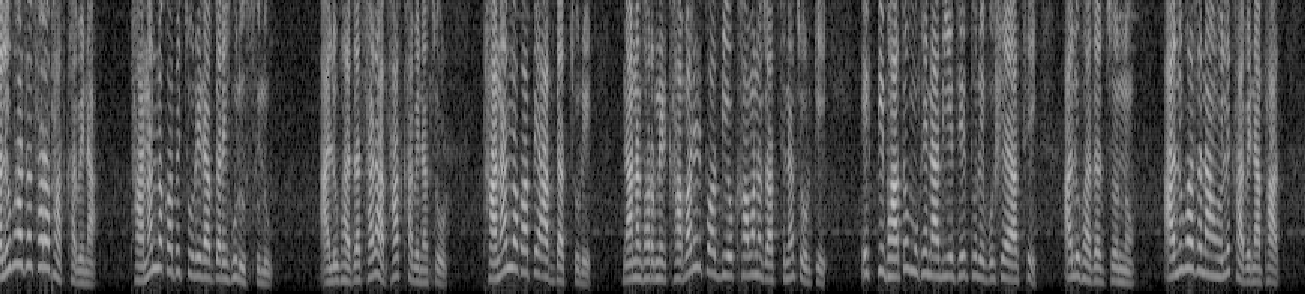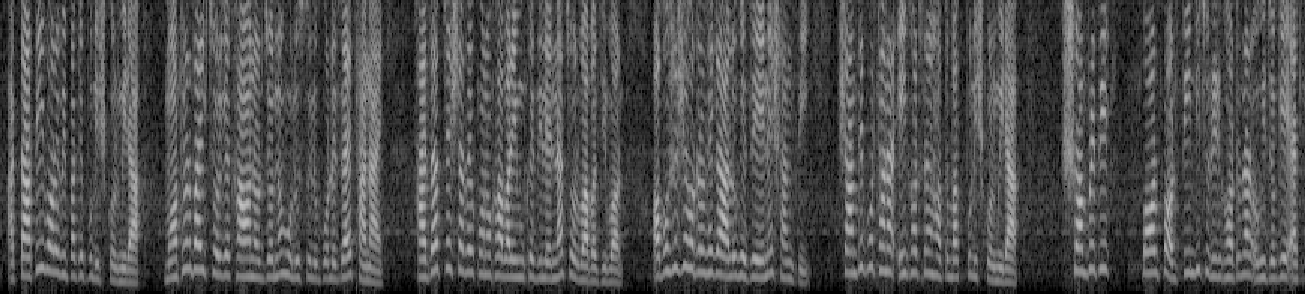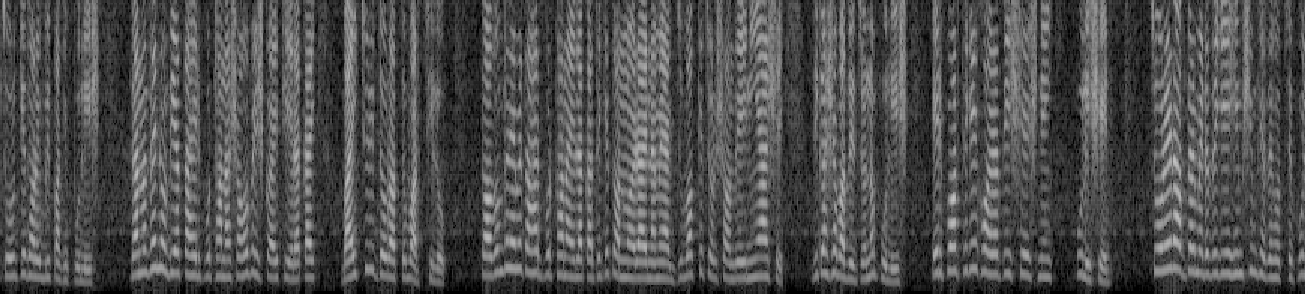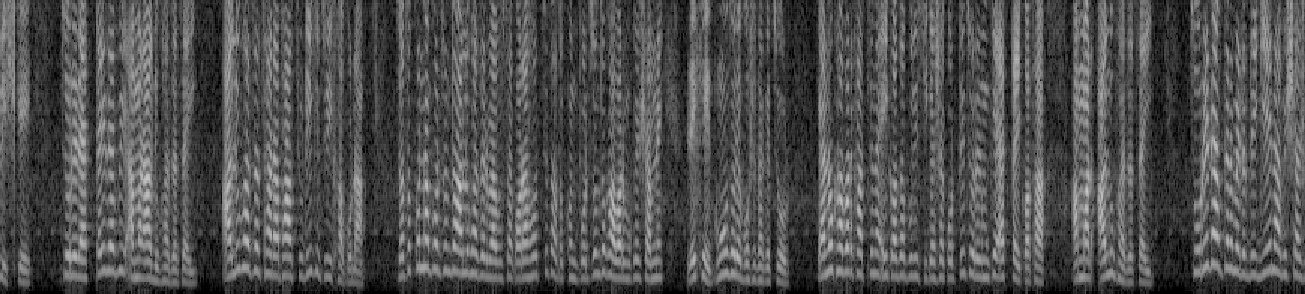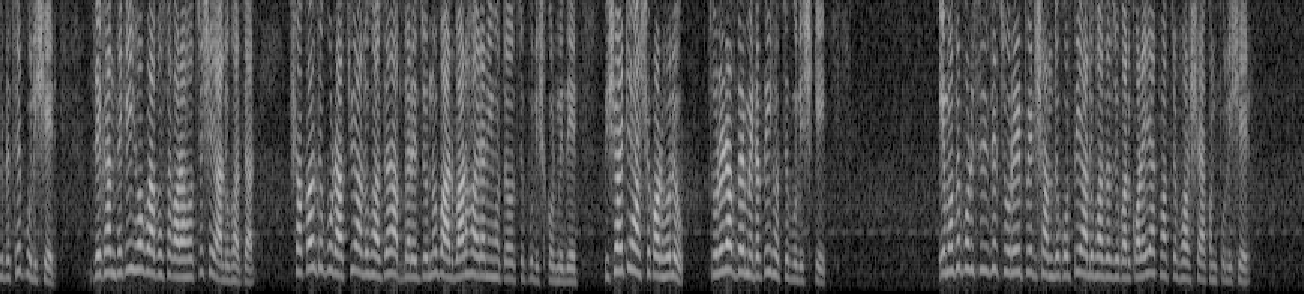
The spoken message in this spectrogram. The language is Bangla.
আলু ভাজা ছাড়া ভাত খাবে না থানার লকাপে চোরের আবদারে হুলুসুলু আলু ভাজা ছাড়া ভাত খাবে না চোর থানার লকাপে আবদার চোরের নানা ধরনের খাবারের পদ দিয়েও খাওয়ানো যাচ্ছে না চোরকে একটি ভাতও মুখে না দিয়ে জেদ ধরে বসে আছে আলু ভাজার জন্য আলু ভাজা না হলে খাবে না ভাত আর তাতেই বড় বিপাকে পুলিশকর্মীরা মোটর বাইক চোরকে খাওয়ানোর জন্য হুলুসুলু পড়ে যায় থানায় হাজার চেষ্টাতে কোনো খাবারই মুখে দিলেন না চোর বাবা জীবন অবশেষে হোটেল থেকে আলু ভেজে এনে শান্তি শান্তিপুর থানার এই ঘটনায় হতবাক পুলিশ কর্মীরা সম্প্রতি পরপর তিনটি চুরির ঘটনার অভিযোগে এক চোরকে ধরে বিপাকে পুলিশ জানা যায় নদিয়া তাহিরপুর থানা সহ বেশ কয়েকটি এলাকায় বাইক চুরির দৌরাত্ম বাড়ছিল তদন্তে নেমে তাহারপুর থানা এলাকা থেকে তন্ময় রায় নামে এক যুবককে চোর সন্দেহে নিয়ে আসে জিজ্ঞাসাবাদের জন্য পুলিশ এরপর থেকে খয়রাতির শেষ নেই পুলিশের চোরের আবদার মেটাতে গিয়ে হিমশিম খেতে হচ্ছে পুলিশকে চোরের একটাই দাবি আমার আলু ভাজা চাই আলু ভাজা ছাড়া ভাত রুটি কিছুই খাবো না যতক্ষণ না পর্যন্ত আলু ভাজার ব্যবস্থা করা হচ্ছে ততক্ষণ পর্যন্ত খাবার মুখের সামনে রেখে গুঁ ধরে বসে থাকে চোর কেন খাবার খাচ্ছে না এই কথা পুলিশ জিজ্ঞাসা করতেই চোরের মুখে একটাই কথা আমার আলু ভাজা চাই চোরের আবদার মেটাতে গিয়ে না বিশ্বাস উঠেছে পুলিশের যেখান থেকেই হোক ব্যবস্থা করা হচ্ছে সেই আলু ভাজার সকাল দুপুর রাত্রি আলু ভাজার আবদারের জন্য বারবার হয়রানি হতে হচ্ছে পুলিশ কর্মীদের বিষয়টি হাস্যকর হলেও চোরের আবদার মেটাতেই হচ্ছে পুলিশকে এমতো পরিস্থিতিতে চোরের পেট শান্ত করতেই আলু ভাজা জোগাড় করাই একমাত্র ভরসা এখন পুলিশের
